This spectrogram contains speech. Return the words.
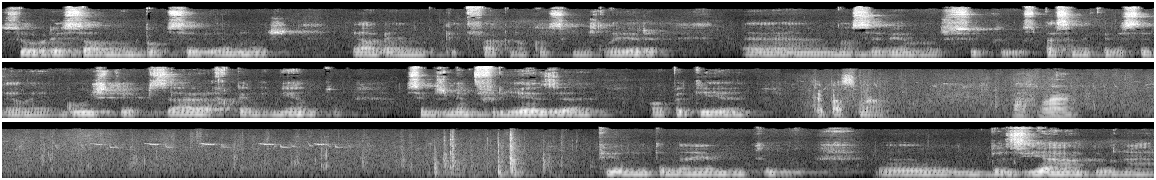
Sobre esse homem pouco sabemos, é alguém que de facto não conseguimos ler, uh, não sabemos se o que se passa na cabeça dele é angústia, pesar, arrependimento, simplesmente frieza ou apatia. Até para a semana. Para a semana. O filme também é muito uh, baseado na,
